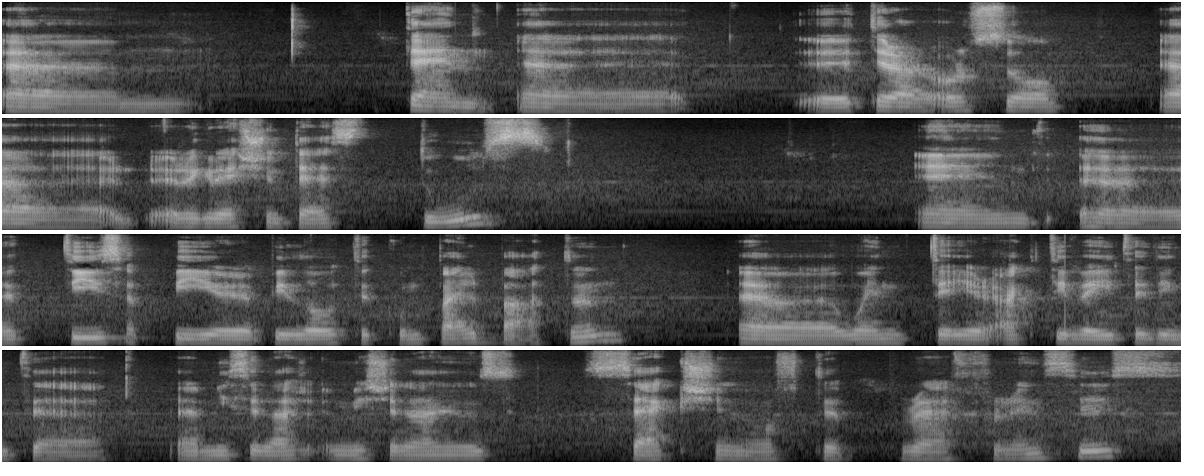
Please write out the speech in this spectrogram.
Um, then there are also regression test tools and uh, these appear below the compile button uh, when they are activated in the a miscellaneous section of the preferences.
